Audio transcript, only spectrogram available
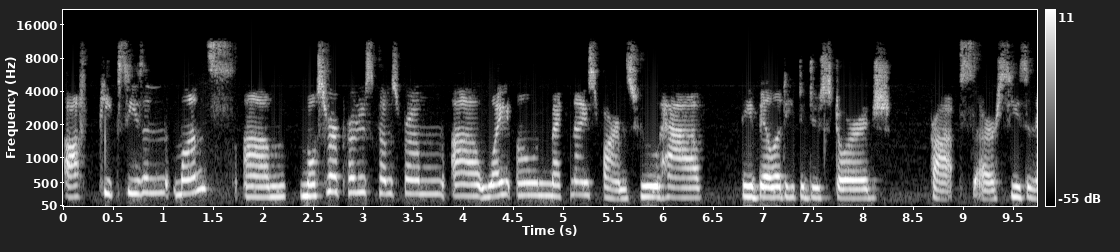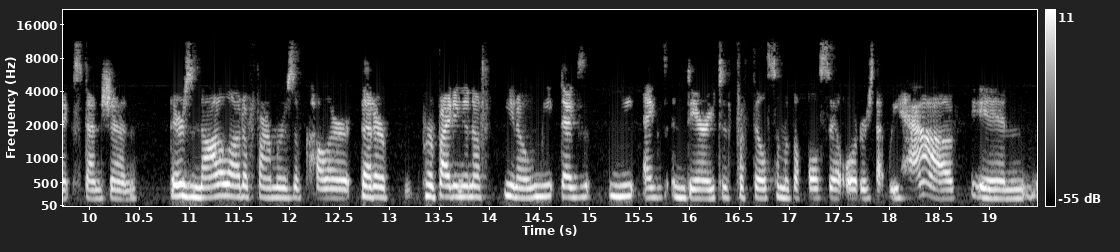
off peak season months, um, most of our produce comes from uh, white owned mechanized farms who have the ability to do storage crops or season extension there's not a lot of farmers of color that are providing enough, you know, meat, eggs, meat, eggs, and dairy to fulfill some of the wholesale orders that we have in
